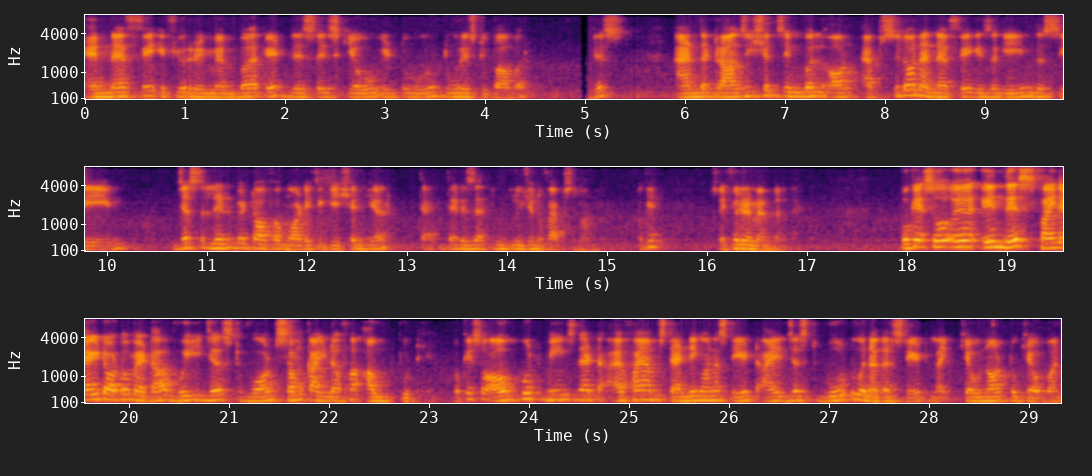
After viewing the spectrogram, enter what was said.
NFA. If you remember it, this is Q into 2 raised to power this. And the transition symbol on epsilon NFA is again the same, just a little bit of a modification here that there is an inclusion of epsilon. Okay, so if you remember. Okay, so uh, in this finite automata, we just want some kind of a output here. Okay, so output means that if I am standing on a state, I just go to another state like Q0 to Q1.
